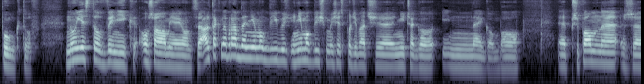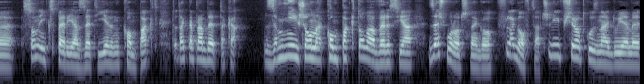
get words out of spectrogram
punktów. No jest to wynik oszałamiający, ale tak naprawdę nie, mogliby, nie mogliśmy się spodziewać e, niczego innego, bo e, przypomnę, że Sony Xperia Z1 Compact to tak naprawdę taka zmniejszona, kompaktowa wersja zeszłorocznego flagowca, czyli w środku znajdujemy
